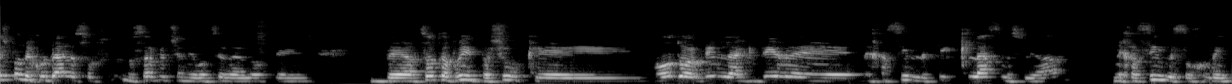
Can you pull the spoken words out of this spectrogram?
יש פה נקודה נוספת שאני רוצה להעלות. אה, בארצות הברית, בשוק, מאוד אוהבים להגדיר נכסים לפי class מסוים, נכסים מסחריים.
